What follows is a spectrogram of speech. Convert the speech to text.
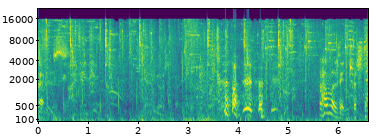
ults. Yeah, I can spec. That was interesting.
